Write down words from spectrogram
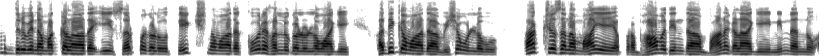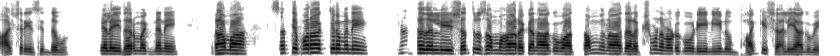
ರುದ್ರುವಿನ ಮಕ್ಕಳಾದ ಈ ಸರ್ಪಗಳು ತೀಕ್ಷ್ಣವಾದ ಕೋರೆ ಹಲ್ಲುಗಳುಳ್ಳವಾಗಿ ಅಧಿಕವಾದ ವಿಷವುಳ್ಳವು. ರಾಕ್ಷಸನ ಮಾಯೆಯ ಪ್ರಭಾವದಿಂದ ಬಾಣಗಳಾಗಿ ನಿನ್ನನ್ನು ಆಶ್ರಯಿಸಿದ್ದವು. ಕೆಲ ಧರ್ಮಜ್ಞನೇ, ರಾಮ, ಸತ್ಯಪರಾಕ್ರಮನೇ ಯುದ್ಧದಲ್ಲಿ ಶತ್ರು ಸಂಹಾರಕನಾಗುವ ತಮ್ಮನಾದ ಲಕ್ಷ್ಮಣನೊಡಗೂಡಿ ನೀನು ಭಾಗ್ಯಶಾಲಿಯಾಗುವೆ.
